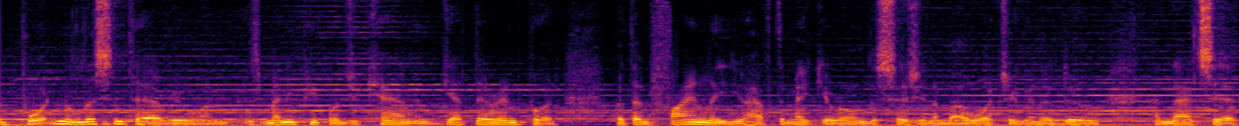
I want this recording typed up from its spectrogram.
Important to listen to everyone, as many people as you can, and get their input. But then finally, you have to make your own decision about what you're going to do, and that's it.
